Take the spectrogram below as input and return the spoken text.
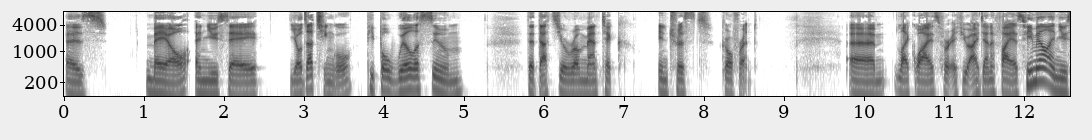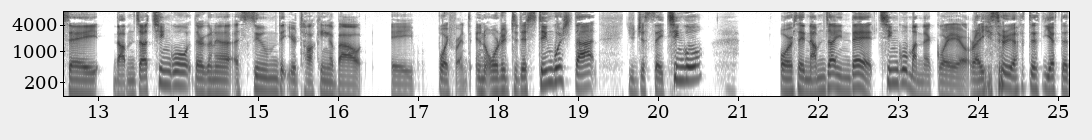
as male, and you say 여자친구, people will assume that that's your romantic interest girlfriend. Um, likewise, for if you identify as female and you say 남자친구, they're gonna assume that you're talking about a boyfriend. In order to distinguish that, you just say 친구 or say 남자인데 친구 만날 거예요, right? So you have to you have to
